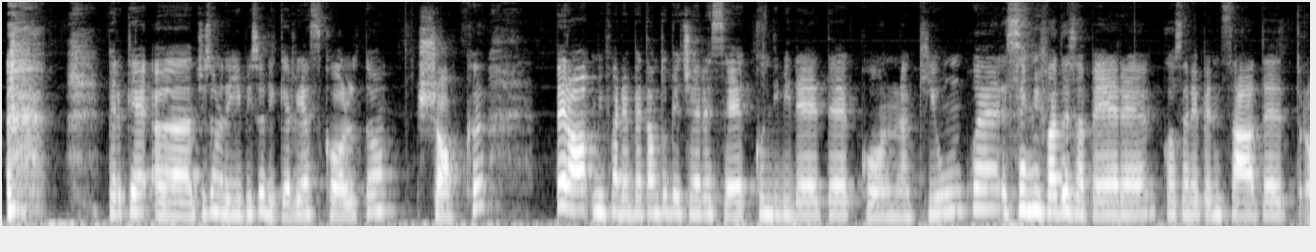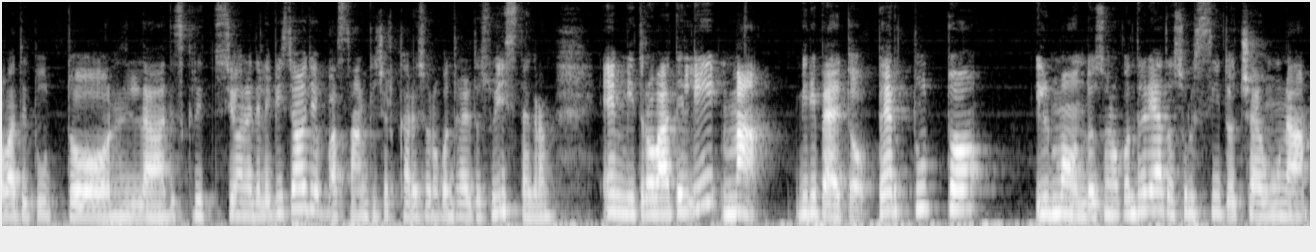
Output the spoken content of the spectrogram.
perché uh, ci sono degli episodi che riascolto, shock, però mi farebbe tanto piacere se condividete con chiunque, se mi fate sapere cosa ne pensate, trovate tutto nella descrizione dell'episodio, basta anche cercare Sono Contrariata su Instagram e mi trovate lì, ma vi ripeto, per tutto il mondo sono contrariata, sul sito c'è una,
